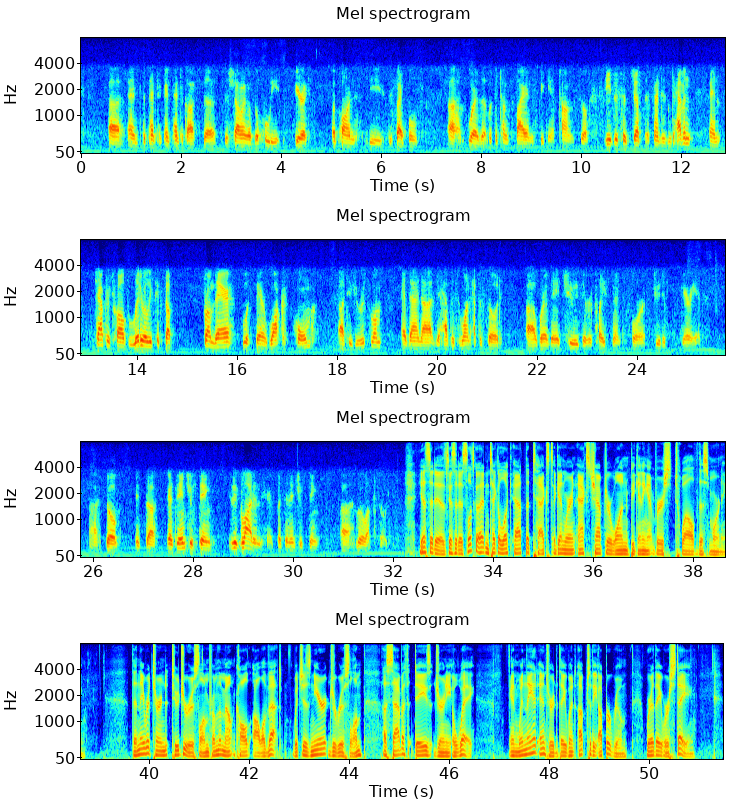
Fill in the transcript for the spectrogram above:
uh, and the Pente- and Pentecost, the, the showering of the Holy Spirit upon the disciples, um, where the with the tongues of fire and the speaking of tongues. So Jesus has just ascended into heaven, and chapter 12 literally picks up from there with their walk home uh, to Jerusalem, and then uh, they have this one episode uh, where they choose a replacement for Judas Iscariot. Uh, so it's uh, it's interesting there's a lot in there, but it's an interesting uh, little episode. Yes, it is. Yes, it is. So let's go ahead and take a look at the text. Again, we're in Acts chapter 1, beginning at verse 12 this morning. Then they returned to Jerusalem from the mount called Olivet, which is near Jerusalem, a Sabbath day's journey away. And when they had entered, they went up to the upper room where they were staying.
